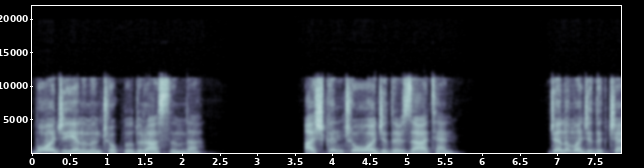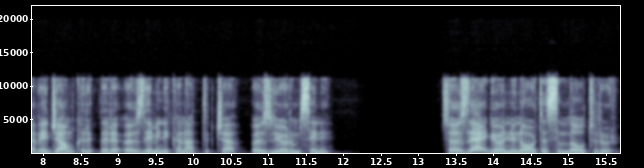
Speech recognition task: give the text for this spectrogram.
bu acı yanının çokluğudur aslında. Aşkın çoğu acıdır zaten. Canım acıdıkça ve cam kırıkları özlemini kanattıkça, özlüyorum seni. Sözler gönlün ortasında oturur,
